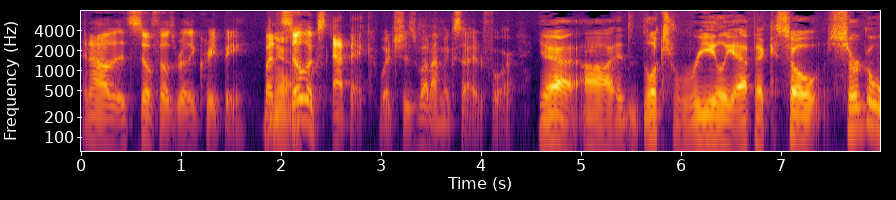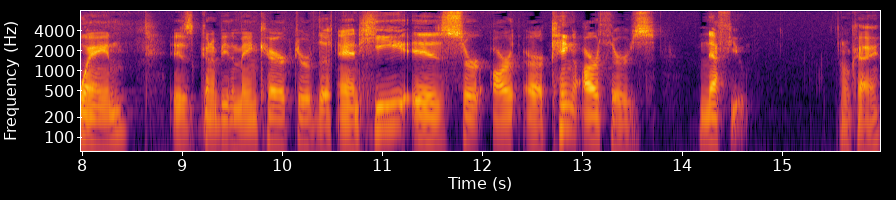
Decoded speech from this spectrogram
and now it still feels really creepy. But Yeah. it still looks epic, which is what I'm excited for. Yeah, uh, it looks really epic. So Sir Gawain is going to be the main character of this, and he is Sir Ar- or King Arthur's nephew. Okay,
